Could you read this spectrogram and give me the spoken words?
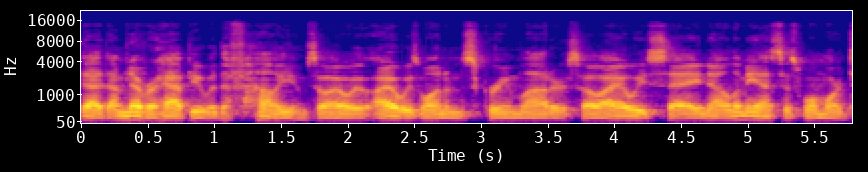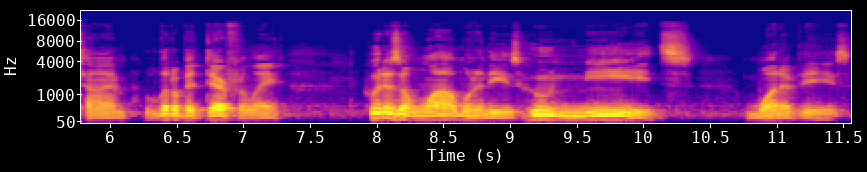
that I'm never happy with the volume, so I I always want them to scream louder. So I always say, "Now let me ask this one more time, a little bit differently. Who doesn't want one of these? Who needs?" One of these.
